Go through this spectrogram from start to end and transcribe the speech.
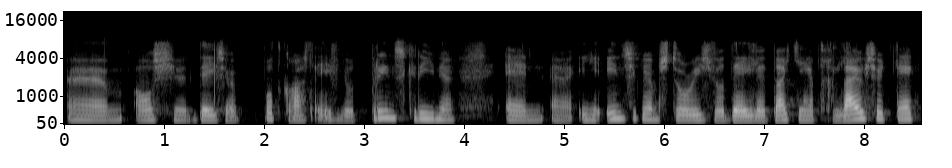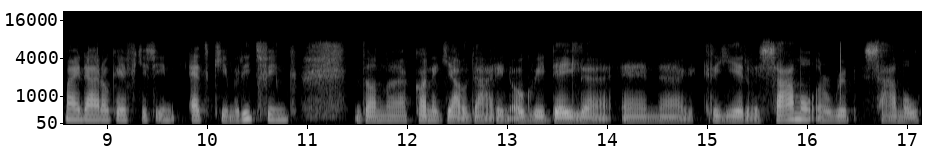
um, als je deze podcast even wilt printscreenen en uh, in je Instagram stories wil delen dat je hebt geluisterd, tag mij daar ook eventjes in, Kim Rietvink. Dan uh, kan ik jou daarin ook weer delen en uh, creëren we samen een, rip, samen,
